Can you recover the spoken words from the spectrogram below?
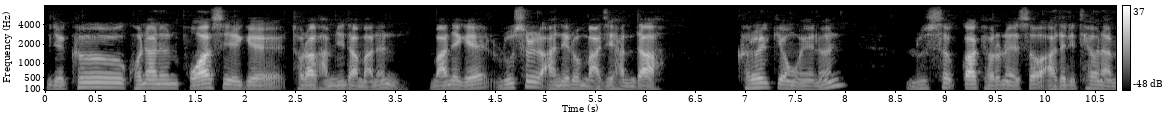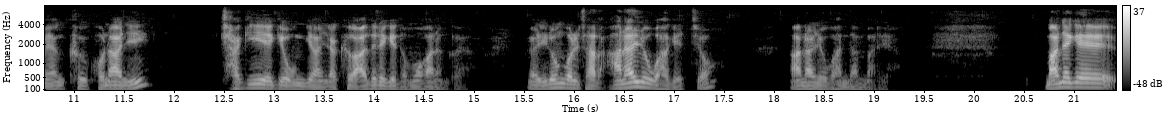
이제 그 고난은 보아스에게 돌아갑니다마는 만약에 룻을 아내로 맞이한다. 그럴 경우에는 룻과 결혼해서 아들이 태어나면 그 고난이 자기에게 온 게 아니라 그 아들에게 넘어가는 거예요. 그러니까 이런 걸 잘 안 하려고 하겠죠. 안 하려고 한단 말이에요. 만약에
